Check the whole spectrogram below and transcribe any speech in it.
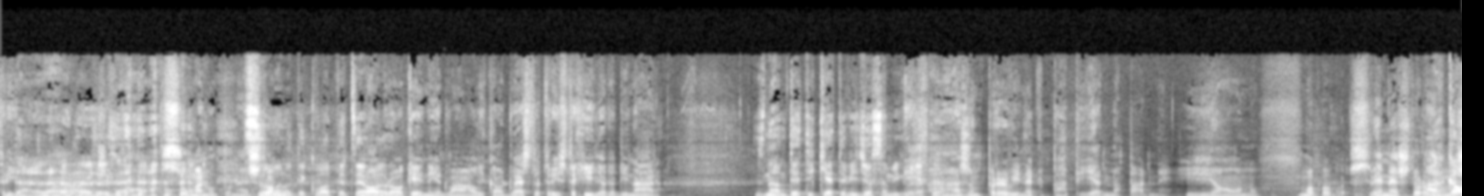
3 Da, da, da, da, znači, ono, sumanuto nešto. Sumanute kvote, cepa. Dobro, ok, nije dva, ali kao 200-300 hiljada dinara. Znam te etikete, viđao sam ih, brate. Ja sam prvi, neki papi jedna padne. I ja ono, ma, pa, sve nešto, A razumeš, kao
